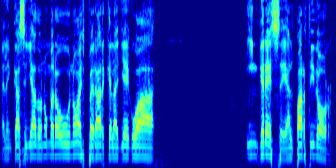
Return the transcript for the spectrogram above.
el encasillado número uno a esperar que la yegua ingrese al partidor.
